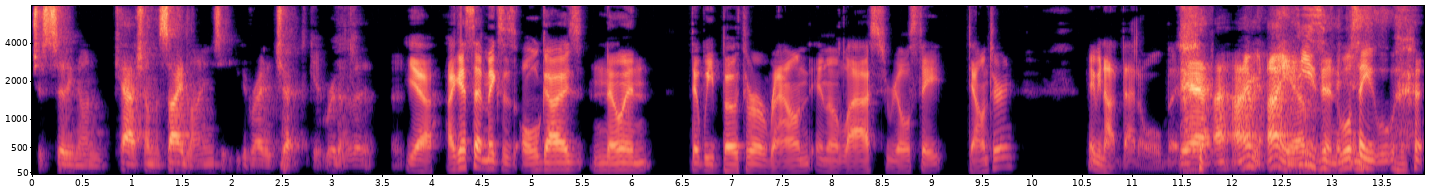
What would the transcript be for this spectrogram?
just sitting on cash on the sidelines that you could write a check to get rid of it. But, yeah. I guess that makes us old guys knowing that we both were around in the last real estate downturn. Maybe not that old, but yeah, I, I'm I am seasoned. We'll say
